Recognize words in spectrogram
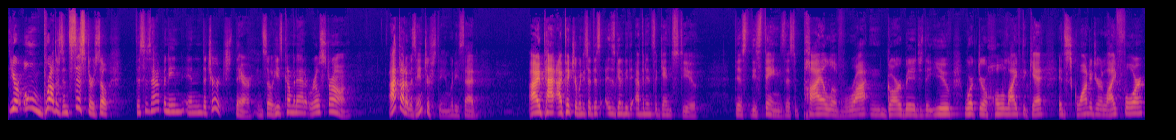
your own brothers and sisters. So this is happening in the church there. And so he's coming at it real strong. I thought it was interesting what he said. I, I picture when he said, This is going to be the evidence against you. This, these things, this pile of rotten garbage that you've worked your whole life to get and squandered your life for,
